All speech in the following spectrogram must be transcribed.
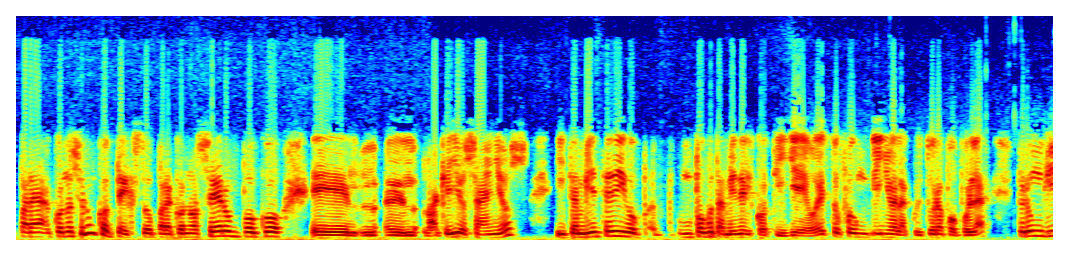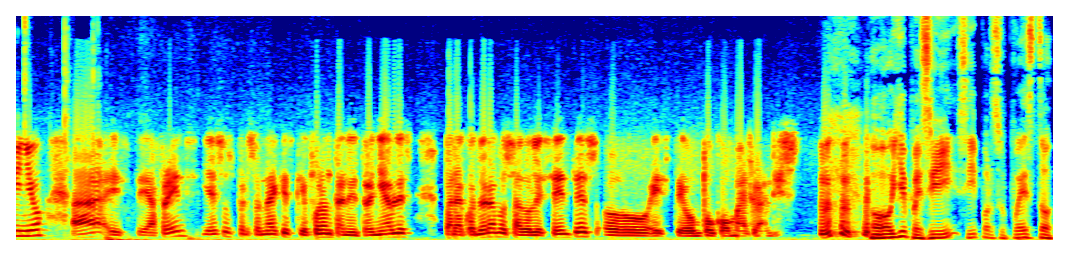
para conocer un contexto, para conocer un poco el, el, aquellos años, y también te digo un poco también el cotilleo. Esto fue un guiño a la cultura popular, pero un guiño a este a Friends y a esos personajes que fueron tan entrañables para cuando éramos adolescentes o este un poco más grandes. Oye, pues sí, sí, por supuesto.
